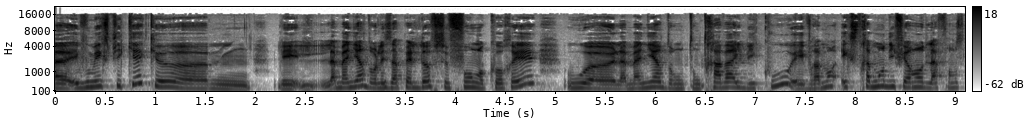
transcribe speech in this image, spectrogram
Euh, et vous m'expliquez que euh, les, la manière dont les appels d'offres se font en Corée ou euh, la manière dont on travaille les coûts est vraiment extrêmement différent de la France.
